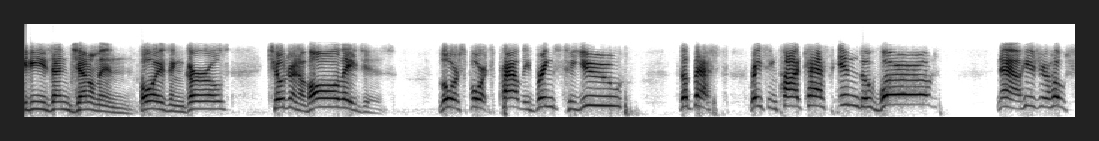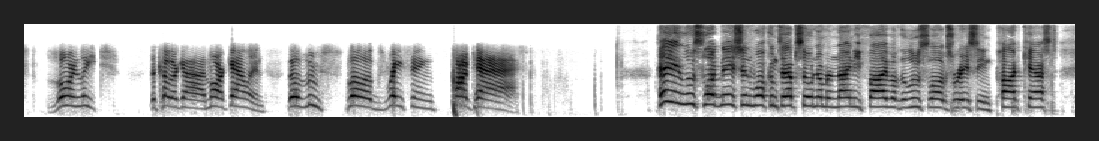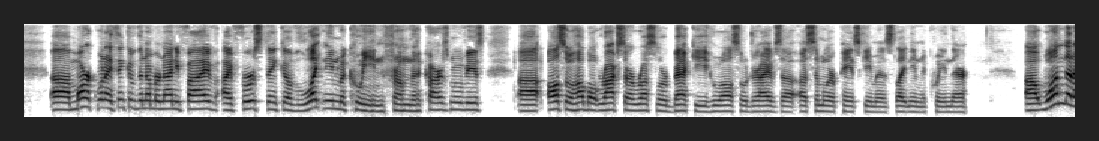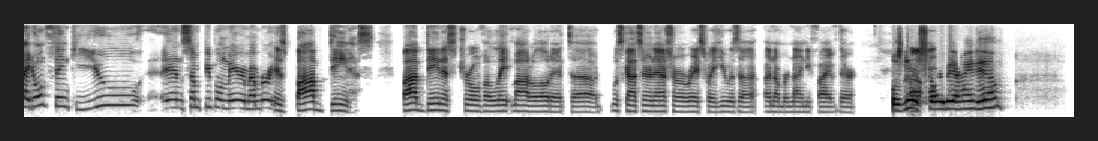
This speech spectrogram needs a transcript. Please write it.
Ladies and gentlemen, boys and girls, children of all ages, Lore Sports proudly brings to you the best racing podcast in the world. Now, here's your host, Lauren Leach, the color guy, Mark Allen, the Loose Lugs Racing Podcast. Hey, Loose Lug Nation, welcome to episode number 95 of the Loose Lugs Racing Podcast. Uh, Mark, when I think of the number 95, I first think of Lightning McQueen from the Cars movies. Uh, also, how about Rockstar Rustler Becky, who also drives a, a similar paint scheme as Lightning McQueen there. Uh, one that I don't think you and some people may remember is Bob Danis. Bob Danis drove a late model out at uh, Wisconsin International Raceway. He was a, a number 95 there. Was there a uh, story behind him?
